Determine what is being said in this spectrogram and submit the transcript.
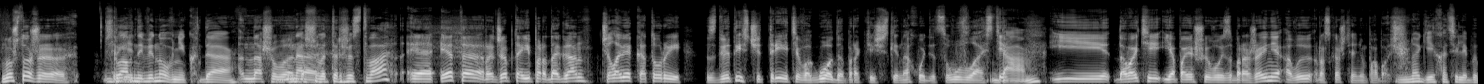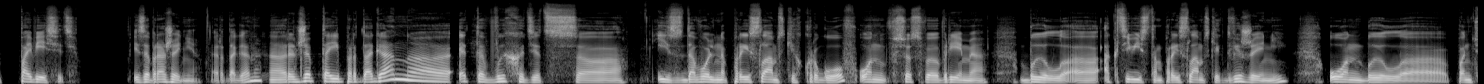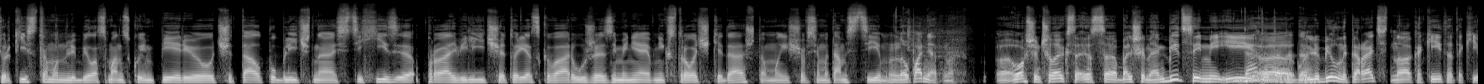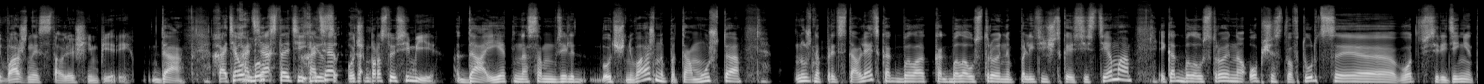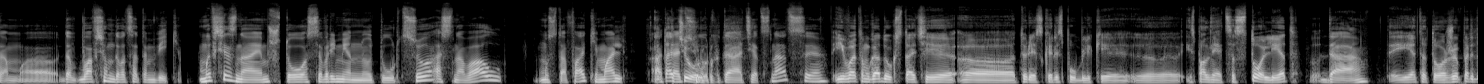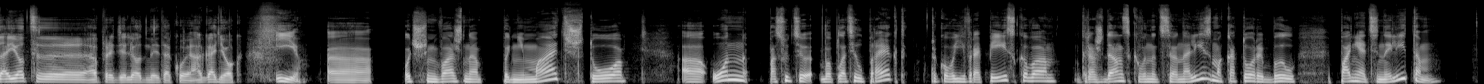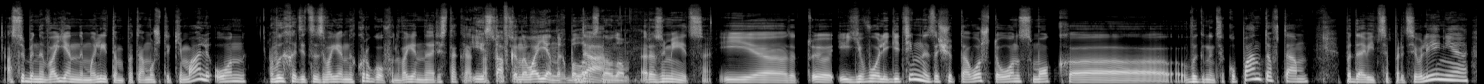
Ну что же, Сергей, главный виновник, да, нашего, нашего да, торжества. Э, это Раджеп Таип Эрдоган, человек, который с 2003 года практически находится у власти. Да. И давайте я повешу его изображение, а вы расскажете о нем побольше. Многие хотели бы повесить изображение Эрдогана. Э, Реджеп Таип Эрдоган э, — это выходец из довольно происламских кругов. Он все свое время был э, активистом происламских движений. Он был э, пантюркистом, он любил Османскую империю, читал публично стихи про величие турецкого оружия, заменяя в них строчки, да, что мы еще всем отомстим. Ну, понятно. Э, в общем, человек с, с большими амбициями и да, да, да, да, да. любил напирать на какие-то такие важные составляющие империи. Да. Хотя он хотя, был, кстати, хотя, из очень простой семьи. Да, и это на самом деле очень важно, потому что нужно представлять, как была, как была устроена политическая система и как было устроено общество в Турции вот в середине, там, э, во всем 20 веке. Мы все знаем, что современную Турцию основал Мустафа Кемаль Ататюрк, Ататюрк, да, отец нации. И в этом году, кстати, э, Турецкой Республике э, исполняется 100 лет. Да. И это тоже придает э, определенный такой огонек. И очень важно понимать, что он, по сути, воплотил проект такого европейского гражданского национализма, который был понятен элитам, особенно военным элитам, потому что Кемаль, он выходец из военных кругов, он военный аристократ. И ставка сути. на военных была да, в основном. разумеется. И, э, и его легитимность за счет того, что он смог э, выгнать оккупантов там, подавить сопротивление.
